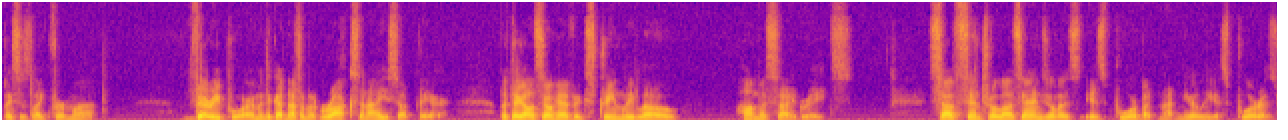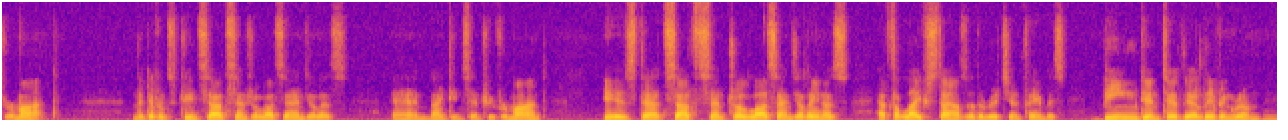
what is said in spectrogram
places like Vermont. Very poor. I mean, they got nothing but rocks and ice up there. But they also have extremely low homicide rates. South central Los Angeles is poor, but not nearly as poor as Vermont. And the difference between South central Los Angeles and 19th century Vermont is that South central Los Angelenos have the lifestyles of the rich and famous beamed into their living room mm-hmm.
